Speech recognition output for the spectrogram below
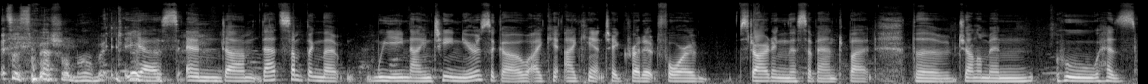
It's a special moment. yes, and um, that's something that we 19 years ago. I can't I can't take credit for starting this event, but the gentleman who has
